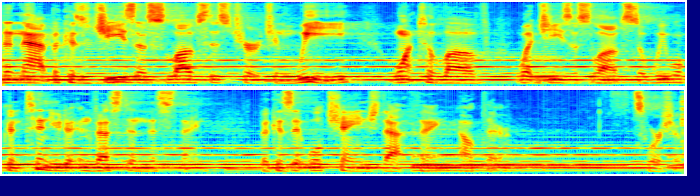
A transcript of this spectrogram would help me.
than that because Jesus loves his church, and we want to love what Jesus loves. So we will continue to invest in this thing because it will change that thing out there. Let's worship.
